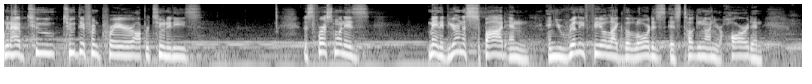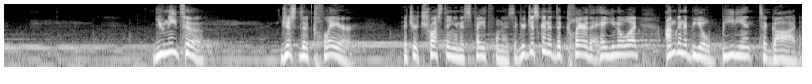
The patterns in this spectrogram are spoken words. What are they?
I'm going to have two, two different prayer opportunities. This first one is man, if you're in a spot and, and you really feel like the Lord is, is tugging on your heart and you need to just declare that you're trusting in His faithfulness, if you're just going to declare that, hey, you know what? I'm going to be obedient to God.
